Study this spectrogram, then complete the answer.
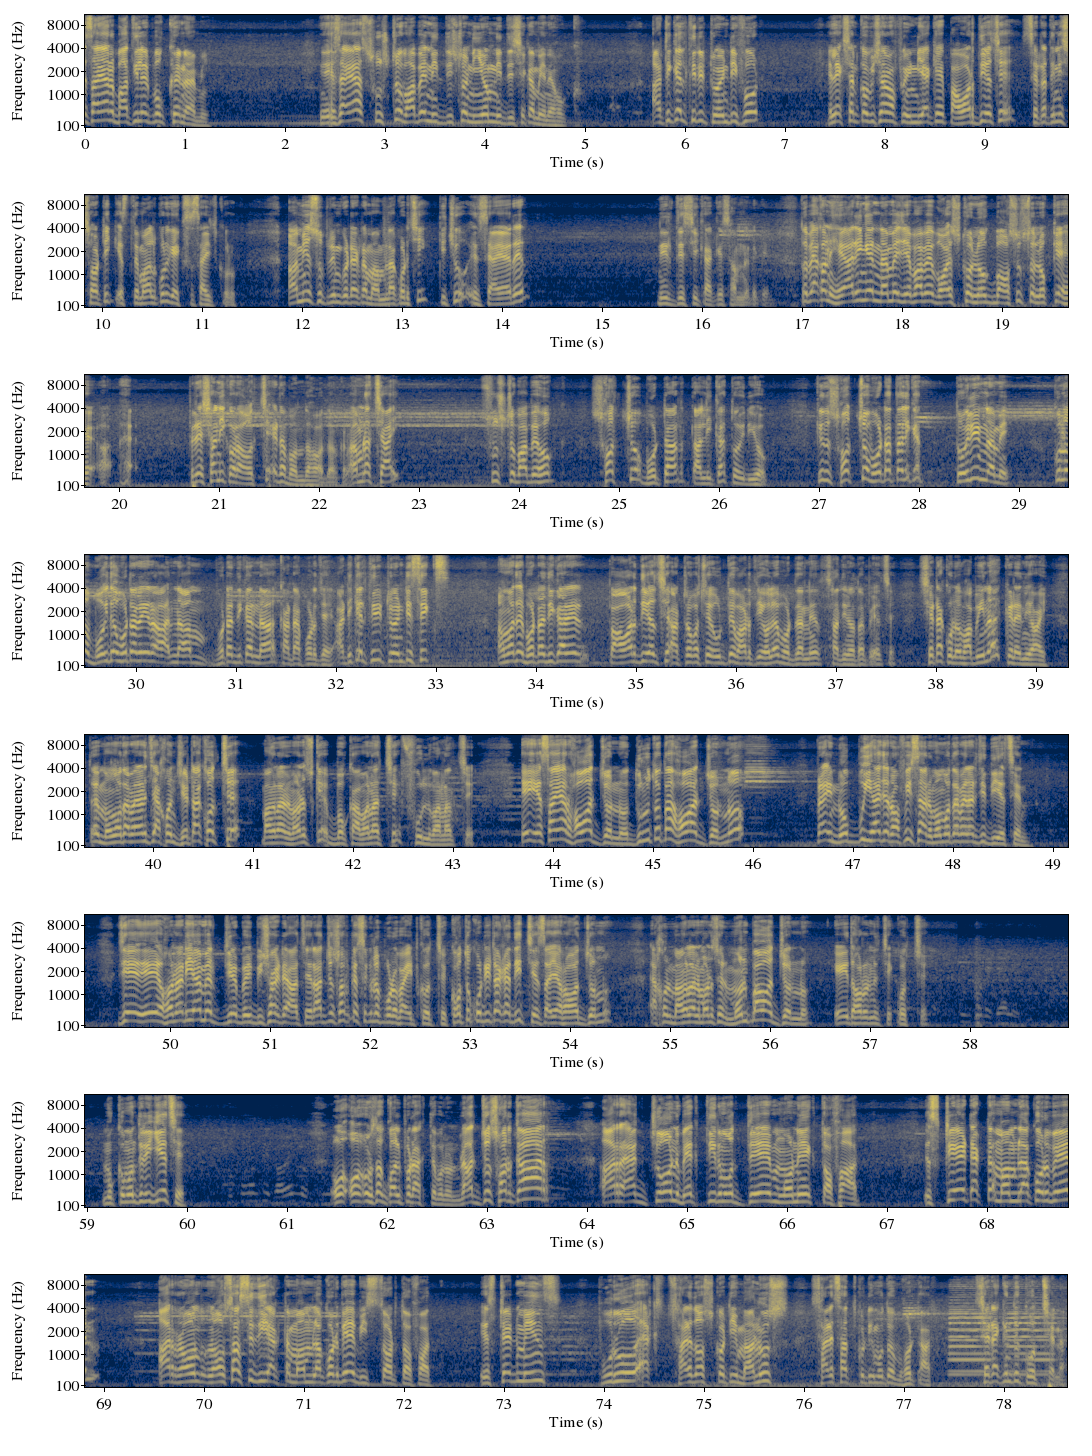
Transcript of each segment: SIR বাতিলের পক্ষে না আমি। এসআইআর সুষ্ঠুভাবে নির্দিষ্ট নিয়ম নির্দেশিকা মেনে হোক। Article three twenty four election commission of ইন্ডিয়াকে পাওয়ার দিয়েছে, সেটা তিনি সঠিক ইস্তেমাল করুক এক্সারসাইজ করুক। আমিও সুপ্রিম কোর্টে একটা মামলা করছি, কিছু এসআইআরের নির্দেশিকাকে সামনে রেখে। তবে এখন হেয়ারিংয়ের নামে যেভাবে বয়স্ক লোক বা অসুস্থ লোককে প্রেশানি করা হচ্ছে, এটা বন্ধ হওয়া দরকার। আমরা চাই সুষ্ঠুভাবে হোক, স্বচ্ছ ভোটার তালিকা তৈরি হোক। কিন্তু স্বচ্ছ ভোটার তালিকা তৈরির নামে কোনো বৈধ ভোটারের নাম, ভোটাধিকার না কাটা পড়ে যায়। আর্টিকেল থ্রি টোয়েন্টি সিক্স আমাদের ভোটাধিকারের পাওয়ার দিয়েছে, আঠেরো বছর ঊর্ধ্বে ভারতীয় হলে ভোটদানের স্বাধীনতা পেয়েছে। সেটা কোনোভাবেই না কেড়ে নেওয়া হয়। তবে মমতা ব্যানার্জি এখন যেটা করছে, বাংলার মানুষকে বোকা বানাচ্ছে, ফুল বানাচ্ছে। এই এসআইআর হওয়ার জন্য, দ্রুততা হওয়ার জন্য প্রায় নব্বই হাজার অফিসার মমতা ব্যানার্জি দিয়েছেন। যে এই হনারিয়ামের যে বিষয়টা আছে, রাজ্য সরকার সেগুলো প্রোভাইড করছে। কত কোটি টাকা দিচ্ছে এসআইআর হওয়ার জন্য? এখন বাংলার মানুষের মন পাওয়ার জন্য এই ধরনের করছে। মুখ্যমন্ত্রী গিয়েছে? ও, ও- ওসব গল্প রাখতে বলুন। রাজ্য সরকার আর একজন ব্যক্তির মধ্যে অনেক তফাৎ। স্টেট একটা মামলা করবেন আর নওশাদ সিদ্দিকী একটা মামলা করবে, বিস্তর তফাৎ। স্টেট মিন্স পুরো এক, সাড়ে দশ কোটি মানুষ, সাড়ে সাত কোটি মতো ভোটার। সেটা কিন্তু করছে না।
